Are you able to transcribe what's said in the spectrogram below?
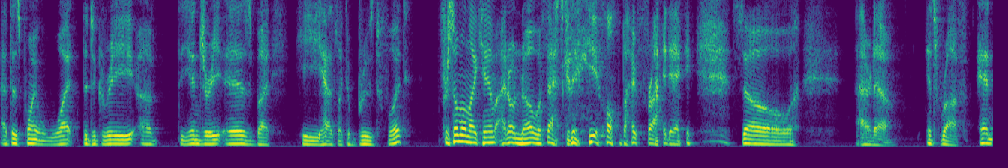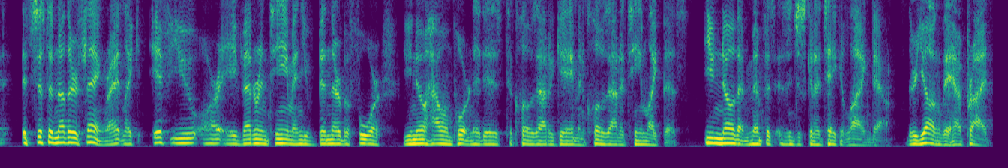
at this point what the degree of the injury is, but he has like a bruised foot. For someone like him, I don't know if that's going to heal by Friday. So I don't know. It's rough. And it's just another thing, right? Like if you are a veteran team and you've been there before, you know how important it is to close out a game and close out a team like this. You know that Memphis isn't just going to take it lying down. They're young, they have pride.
